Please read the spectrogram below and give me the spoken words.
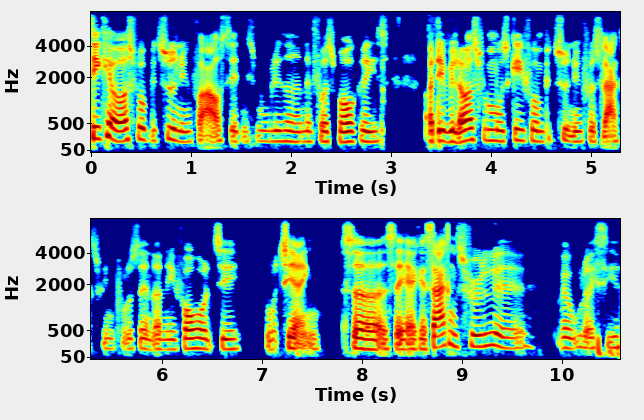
det kan også få betydning for afsætningsmulighederne for smågris. Og det vil også få, måske få en betydning for slagsvinproducenterne i forhold til noteringen. Så, så jeg kan sagtens følge, øh, hvad Ulrik siger.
